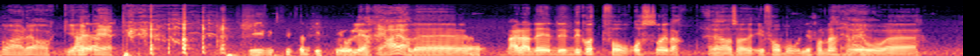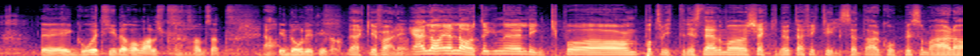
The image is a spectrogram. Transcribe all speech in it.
Nå er det Aker ja, ja. Vi, vi sitter dypt i olje. Ja, ja. Det, nei da, det, det, er godt for oss òg, da. Altså, I form av oljefondet. Det er jo eh, det er gode tider overalt, sånn sett. Ja. I dårlige tider. Det er ikke ferdig. Jeg la, jeg la ut en eh, link på, på Twitter i sted. Du må sjekke den ut. Jeg fikk tilsendt av en kompis som er da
